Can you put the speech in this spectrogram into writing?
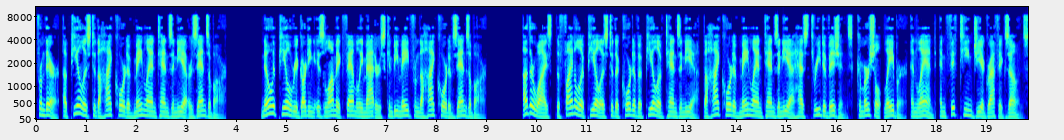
From there, appeal is to the High Court of mainland Tanzania or Zanzibar. No appeal regarding Islamic family matters can be made from the High Court of Zanzibar. Otherwise, the final appeal is to the Court of Appeal of Tanzania. The High Court of mainland Tanzania has three divisions commercial, labor, and land, and 15 geographic zones.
